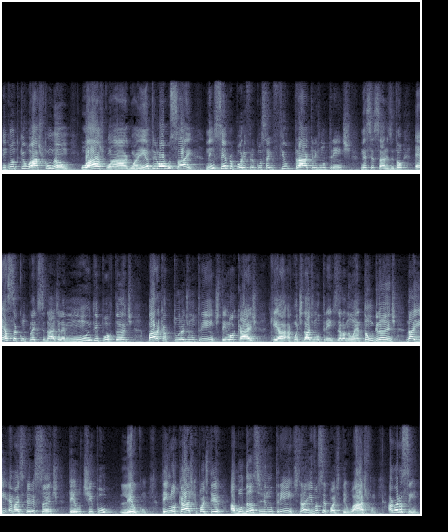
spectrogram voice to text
Enquanto que o ascon não. O ascon, a água entra e logo sai nem sempre o porífero consegue filtrar aqueles nutrientes necessários. Então, essa complexidade é muito importante para a captura de nutrientes. Tem locais que a, a, quantidade de nutrientes ela não é tão grande, daí é mais interessante ter o tipo leucon. Tem locais que pode ter abundância de nutrientes, aí você pode ter o ascon. Agora sim,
